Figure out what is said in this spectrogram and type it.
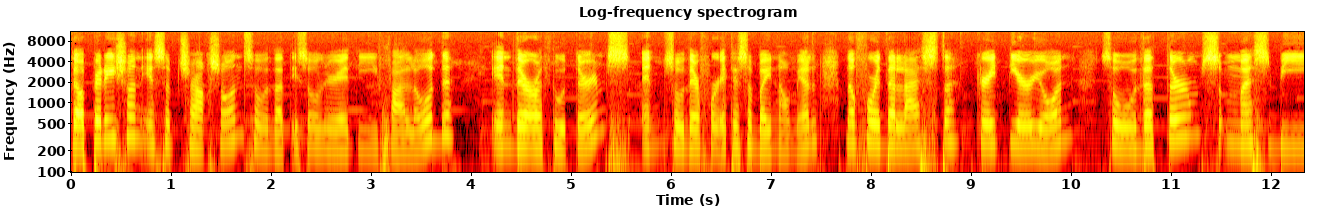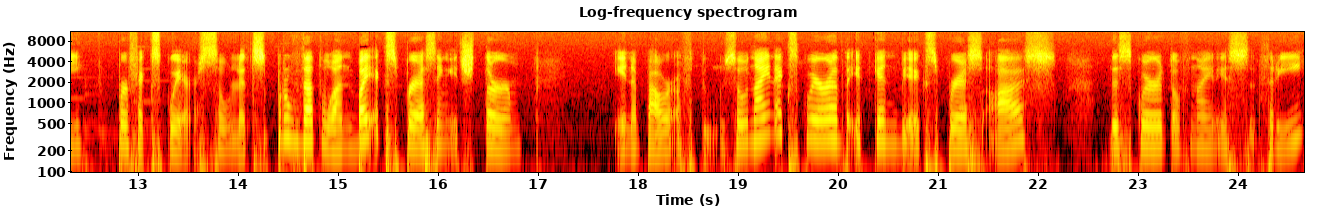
the operation is subtraction, so that is already followed. and there are two terms and so therefore it is a binomial now for the last criterion so the terms must be perfect squares so let's prove that one by expressing each term in a power of 2 so 9x squared it can be expressed as the square root of 9 is 3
